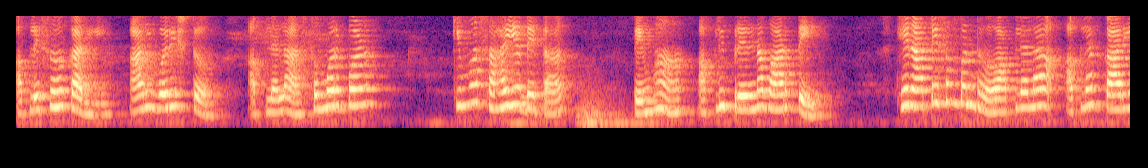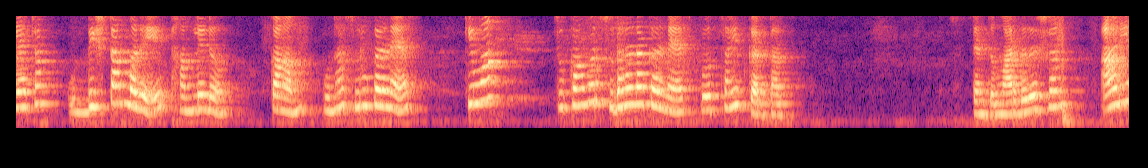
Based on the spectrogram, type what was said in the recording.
आपले सहकारी आणि वरिष्ठ आपल्याला समर्पण किंवा सहाय्य देतात तेव्हा आपली प्रेरणा वाढते. हे नातेसंबंध आपल्याला आपल्या कार्याच्या उद्दिष्टांमध्ये थांबलेलं काम पुन्हा सुरू करण्यास किंवा चुकांवर सुधारणा करण्यास प्रोत्साहित करतात. त्यांचं मार्गदर्शन आणि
